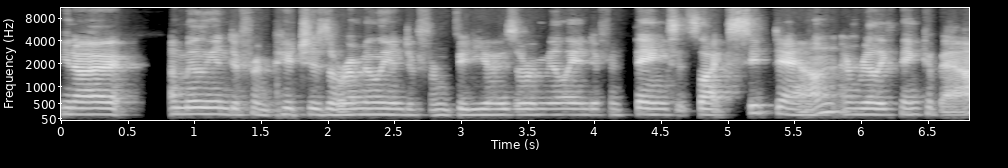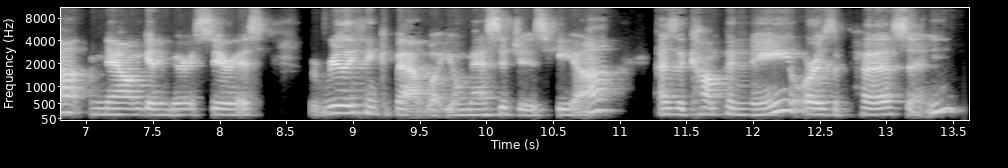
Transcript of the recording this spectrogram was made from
you know, a million different pictures or a million different videos or a million different things. It's like sit down and really think about. Now I'm getting very serious, but really think about what your message is here as a company or as a person.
